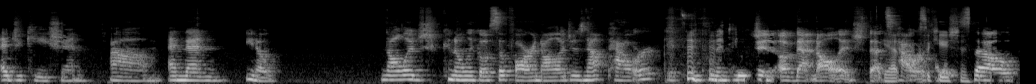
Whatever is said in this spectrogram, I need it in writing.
education um, and then you know knowledge can only go so far knowledge is not power it's implementation of that knowledge that's yep, powerful execution. so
